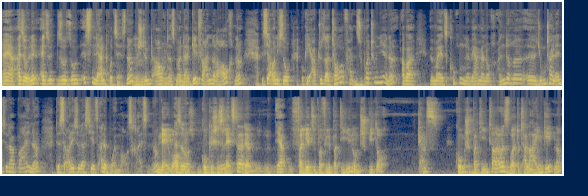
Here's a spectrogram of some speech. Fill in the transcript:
Ja, ja, also, ne, also so, so ist ein Lernprozess, ne? Mhm. Bestimmt auch, dass man mhm. da gilt für andere auch, ne? Ist ja auch nicht so, okay, Abdusatorov hat ein super Turnier, ne? Aber wenn wir jetzt gucken, ne, wir haben ja noch andere äh, Jungtalente dabei, ne? Das ist auch nicht so, dass die jetzt alle Bäume ausreißen, ne? Nee, überhaupt also, nicht. Gukisch ist ne? letzter, der ja. verliert super viele Partien und spielt auch ganz komische Partien teilweise, wo er total mhm. eingeht, ne?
